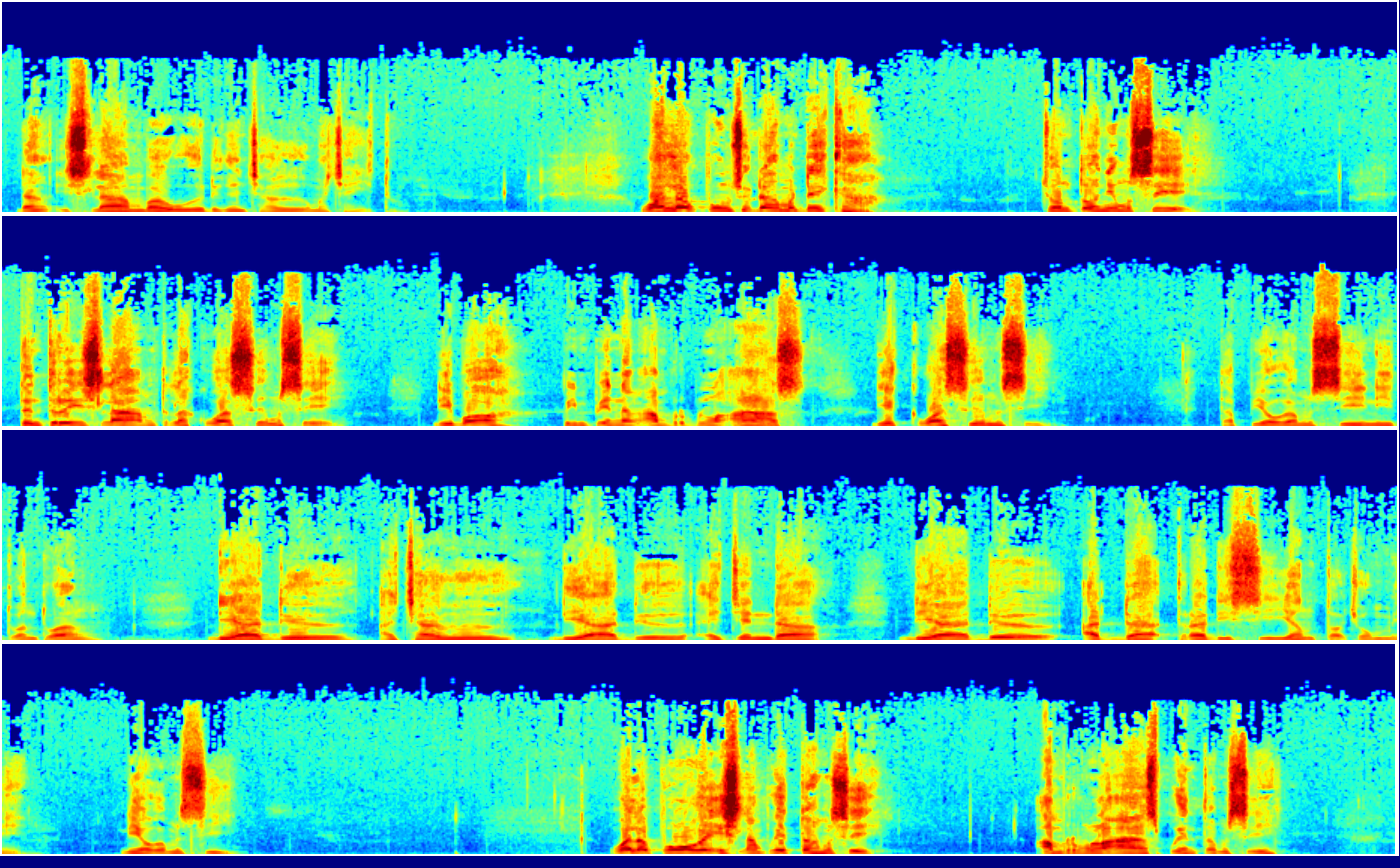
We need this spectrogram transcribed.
Dan Islam bawa dengan cara macam itu. Walaupun sudah merdeka, Contohnya Mesir. Tentera Islam telah kuasa Mesir. Di bawah pimpinan Amr bin As, dia kuasa Mesir. Tapi orang Mesir ni tuan-tuan, dia ada acara, dia ada agenda, dia ada adat tradisi yang tak comel. Ni orang Mesir. Walaupun orang Islam perintah Mesir, Amr bin As perintah Mesir,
